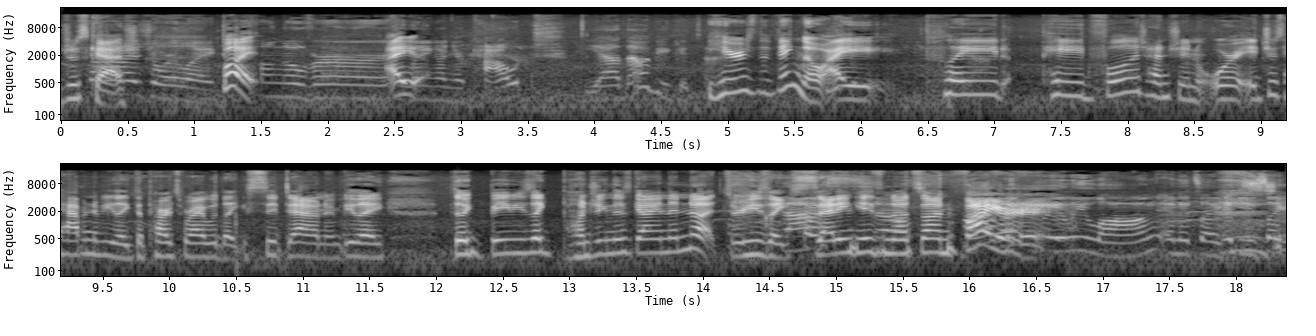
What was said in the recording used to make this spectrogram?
just cash. Cash or like But hungover, I- laying on your couch. Yeah, that would be a good time. Here's the thing though, I played paid full attention or it just happened to be like the parts where I would like sit down and be like the baby's like punching this guy in the nuts or he's like That setting his so nuts on fire. Really long, and it's like It's he's like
